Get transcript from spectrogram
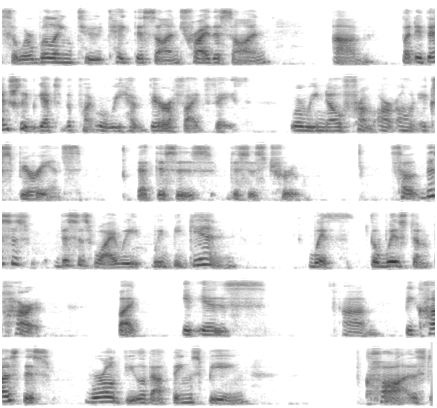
so we're willing to take this on, try this on. Um, but eventually we get to the point where we have verified faith, where we know from our own experience that this is this is true. So this is this is why we we begin with the wisdom part, but it is um, because this worldview about things being caused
